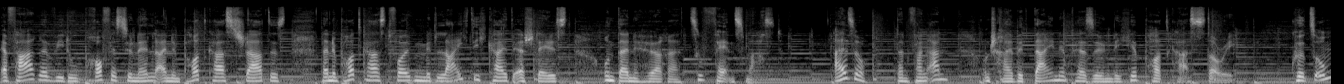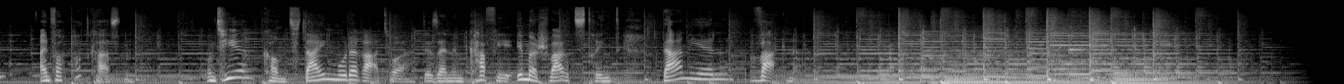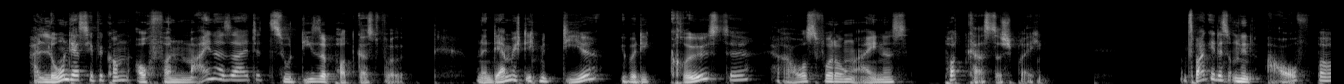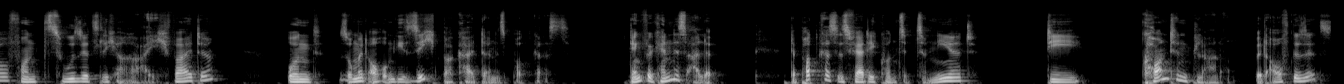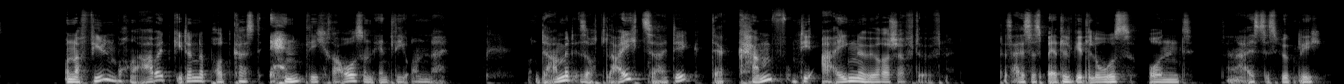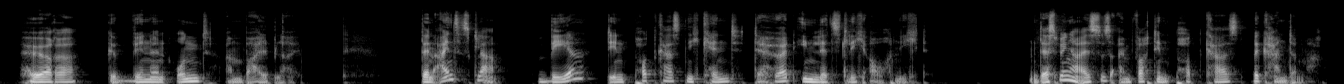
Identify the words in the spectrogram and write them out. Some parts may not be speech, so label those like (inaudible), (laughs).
Erfahre, wie du professionell einen Podcast startest, deine Podcast-Folgen mit Leichtigkeit erstellst und deine Hörer zu Fans machst. Also, dann fang an und schreibe deine persönliche Podcast-Story. Kurzum, einfach podcasten. Und hier kommt dein Moderator, der seinen Kaffee immer schwarz trinkt, Daniel Wagner. Hallo und herzlich willkommen auch von meiner Seite zu dieser Podcast-Folge. Und in der möchte ich mit dir über die größte Herausforderung eines Podcasters sprechen. Und zwar geht es um den Aufbau von zusätzlicher Reichweite und somit auch um die Sichtbarkeit deines Podcasts. Ich denke, wir kennen es alle. Der Podcast ist fertig konzeptioniert, die Contentplanung wird aufgesetzt und nach vielen Wochen Arbeit geht dann der Podcast endlich raus und endlich online. Und damit ist auch gleichzeitig der Kampf um die eigene Hörerschaft eröffnet. Das heißt, das Battle geht los und dann heißt es wirklich Hörer gewinnen und am Ball bleiben. Denn eins ist klar, wer den Podcast nicht kennt, der hört ihn letztlich auch nicht. Und deswegen heißt es einfach den Podcast bekannter machen.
